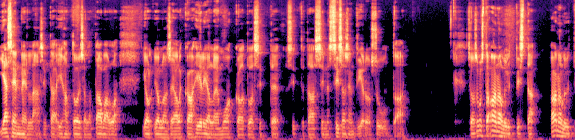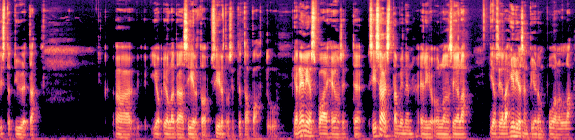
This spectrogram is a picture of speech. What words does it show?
jäsennellään sitä ihan toisella tavalla, jolloin se alkaa hiljalleen muokkautua sitten, sitten taas sinne sisäisen tiedon suuntaan. Se on semmoista analyyttistä, analyyttistä työtä, jolla tämä siirto, siirto sitten tapahtuu. Ja neljäs vaihe on sitten sisäistäminen, eli ollaan siellä jo siellä hiljaisen tiedon puolella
